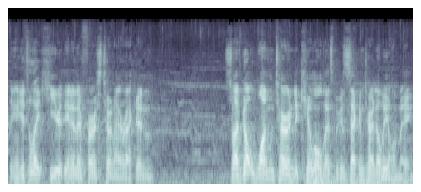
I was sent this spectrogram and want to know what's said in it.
They're gonna get to, like, here at the end of their first turn, I reckon. So I've got one turn to kill all this, because second turn they'll be on me.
